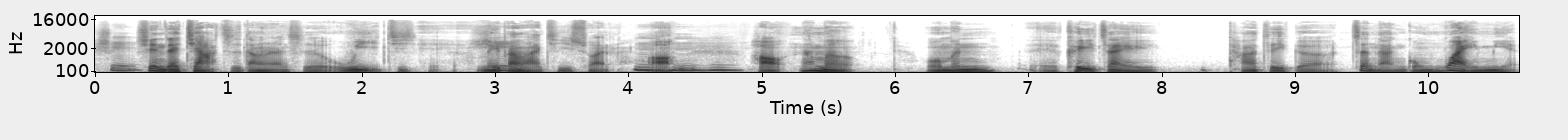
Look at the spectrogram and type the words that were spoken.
是。现在价值当然是无以计，没办法计算嗯了啊。嗯嗯好，那么我们呃可以在它这个镇南宫外面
